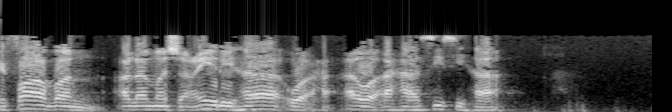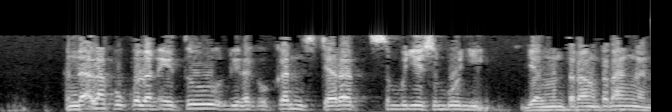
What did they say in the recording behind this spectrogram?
hifadhan ala masyairiha wa ahasisiha. Hendaklah pukulan itu dilakukan secara sembunyi-sembunyi, jangan terang-terangan.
